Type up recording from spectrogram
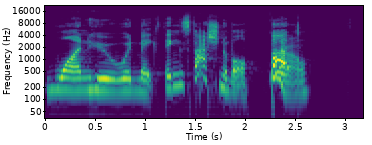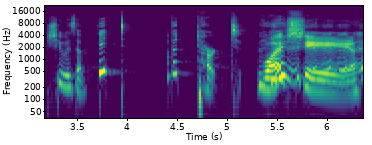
one who would make things fashionable but. She was a bit of a tart Was she?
